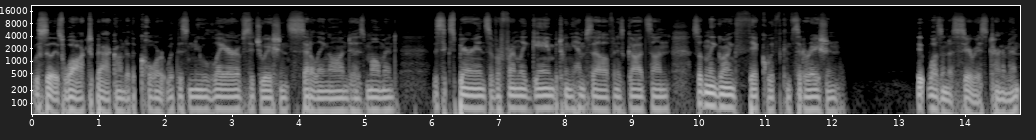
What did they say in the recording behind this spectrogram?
Lucilius walked back onto the court with this new layer of situation settling onto his moment this experience of a friendly game between himself and his godson suddenly growing thick with consideration. It wasn't a serious tournament.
